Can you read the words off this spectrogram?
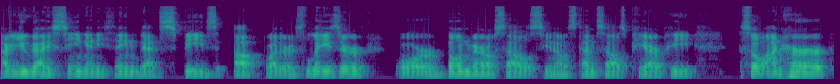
are you guys seeing anything that speeds up, whether it's laser or bone marrow cells, you know, stem cells, PRP? So, on her,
